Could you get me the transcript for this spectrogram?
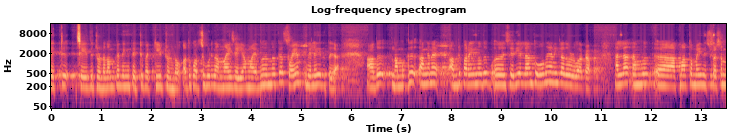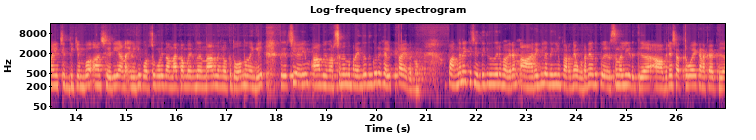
തെറ്റ് ചെയ്തിട്ടുണ്ടോ? നമുക്ക് എന്തെങ്കിലും തെറ്റ് പറ്റിയിട്ടുണ്ടോ? അത് കുറച്ചുകൂടി നന്നായി ചെയ്യാമായിരുന്നു എന്നൊക്കെ സ്വയം വിലയിരുത്തുക. അത് നമുക്ക് അങ്ങനെ അവർ പറയുന്നത് ഏഹ്, ശരിയല്ല തോന്നുകയാണെങ്കിൽ അത് ഒഴിവാക്കാം. അല്ല നമ്മൾ ആത്മാർത്ഥമായി നിഷ്പക്ഷമായി ചിന്തിക്കുമ്പോൾ ആ ശരിയാണ്. എനിക്ക് കുറച്ചും കൂടി നന്നാക്കാൻ വരുന്നത് എന്നാണ് നിങ്ങൾക്ക് തോന്നുന്നതെങ്കിൽ തീർച്ചയായും ആ വിമർശനം എന്ന് പറയുന്നത് നിങ്ങൾക്കൊരു ഹെൽപ്പായിരുന്നു അപ്പം അങ്ങനെയൊക്കെ ചിന്തിക്കുന്നതിന് പകരം ആരെങ്കിലും എന്തെങ്കിലും പറഞ്ഞാൽ ഉടനെ അത് പേഴ്സണലി എടുക്കുക അവരെ ശത്രുവായി കണക്കാക്കുക.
